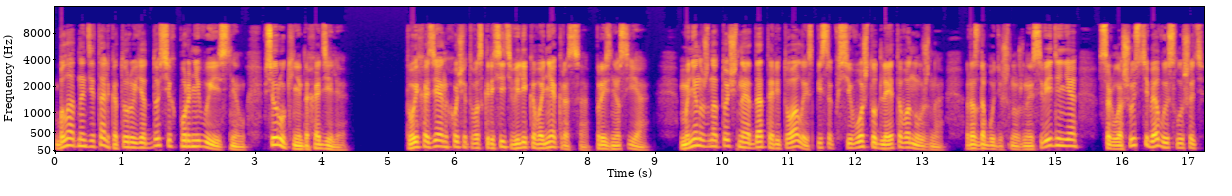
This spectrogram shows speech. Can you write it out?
Была одна деталь, которую я до сих пор не выяснил. Все руки не доходили. «Твой хозяин хочет воскресить великого Некроса», — произнес я. «Мне нужна точная дата ритуала и список всего, что для этого нужно. Раздобудешь нужные сведения, соглашусь тебя выслушать».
